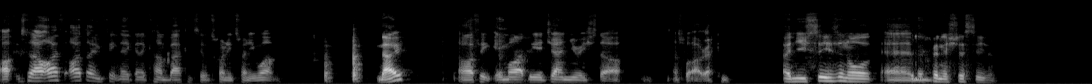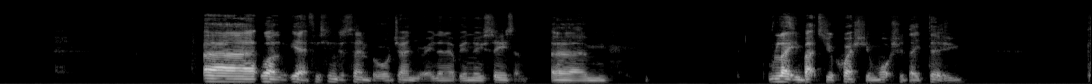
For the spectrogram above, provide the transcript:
uh, so I, I don't think they're going to come back until 2021. No, I think it might be a January start. That's what I reckon. a new season, or Um, finish this season. uh, well, yeah, if it's in December or January, then it'll be a new season. Um, relating back to your question, what should they do?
